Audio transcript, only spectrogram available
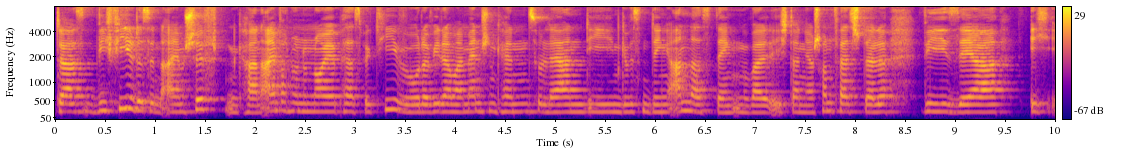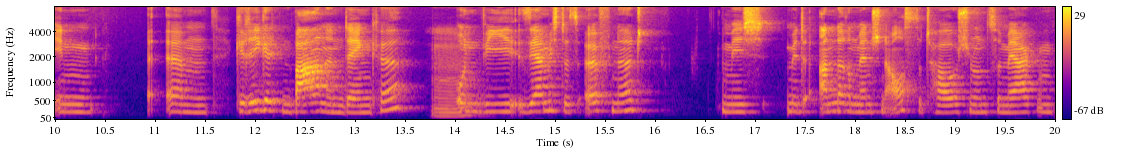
dass, wie viel das in einem shiften kann, einfach nur eine neue Perspektive oder wieder mal Menschen kennenzulernen, die in gewissen Dingen anders denken, weil ich dann ja schon feststelle, wie sehr ich in ähm, geregelten Bahnen denke mhm. und wie sehr mich das öffnet, mich mit anderen Menschen auszutauschen und zu merken,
